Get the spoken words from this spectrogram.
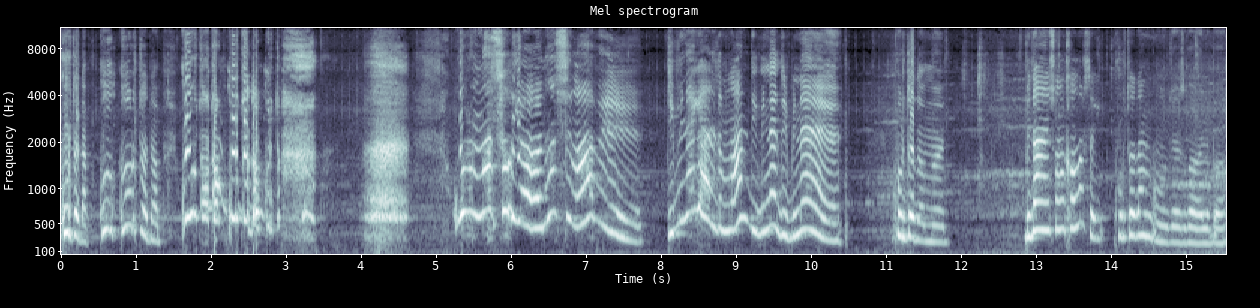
Kurt adam. Kurt, kurt adam. Kurt adam. Kurt adam. Kurt Oğlum nasıl ya? Nasıl abi? Dibine geldim lan. Dibine dibine. Kurt adamın. Bir daha en sona kalırsa kurt adam olacağız galiba.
